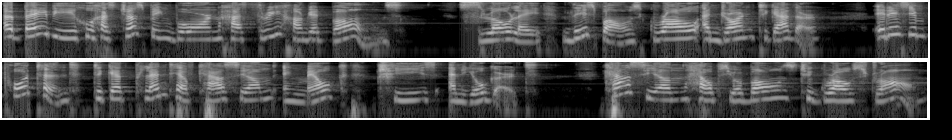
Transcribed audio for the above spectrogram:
A baby who has just been born has 300 bones. Slowly, these bones grow and join together. It is important to get plenty of calcium in milk, cheese, and yogurt. Calcium helps your bones to grow strong.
